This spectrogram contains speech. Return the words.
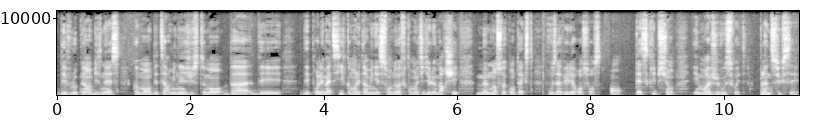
développer un business, comment déterminer justement bah, des, des problématiques, comment déterminer son offre, comment étudier le marché, même dans ce contexte. Vous avez les ressources en description et moi je vous souhaite plein de succès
